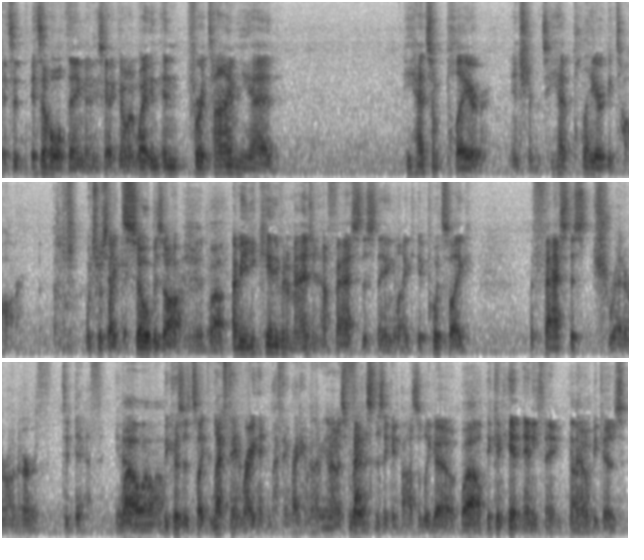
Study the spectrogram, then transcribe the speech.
It's a it's a whole thing that he's got going. Well, and, and for a time he had he had some player instruments. He had a player guitar, which was like so bizarre, man. Wow. I mean, you can't even imagine how fast this thing like it puts like the fastest shredder on earth to death. You know? Wow, wow, wow. Because it's like left hand, right hand, left hand, right hand, right hand, you know, as Right. fast as it can possibly go. Wow. It can hit anything, you know, Uh-huh. because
